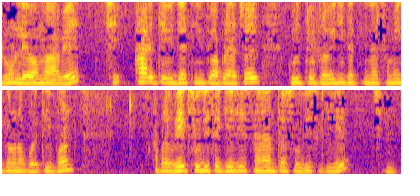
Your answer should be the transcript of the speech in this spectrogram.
ઋણ લેવામાં આવે છે. આ રીતે વિદ્યાર્થીની તો આપણે અચળ ગુરુત્વ પ્રવેગી ગતિના સમીકરણો પરથી પણ આપણે વેગ શોધી શકીએ છીએ, સ્થાનાંતર શોધી શકીએ છીએ.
